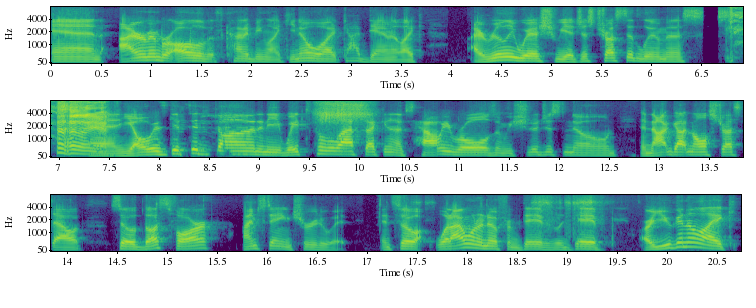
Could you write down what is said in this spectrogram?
and I remember all of us kind of being like, you know what? God damn it! Like, I really wish we had just trusted Loomis and he always gets it done and he waits till the last second. That's how he rolls, and we should have just known and not gotten all stressed out. So thus far, I'm staying true to it. And so what I want to know from Dave is like, Dave, are you gonna like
